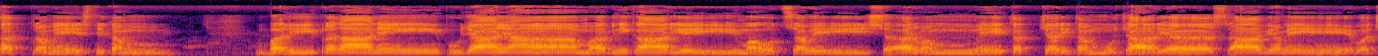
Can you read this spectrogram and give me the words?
तत्र मे स्थितम् बलिप्रदाने पूजायाम् अग्निकार्यै महोत्सवे सर्वं मे तच्चरितमुच्चार्य श्राव्यमेव च।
